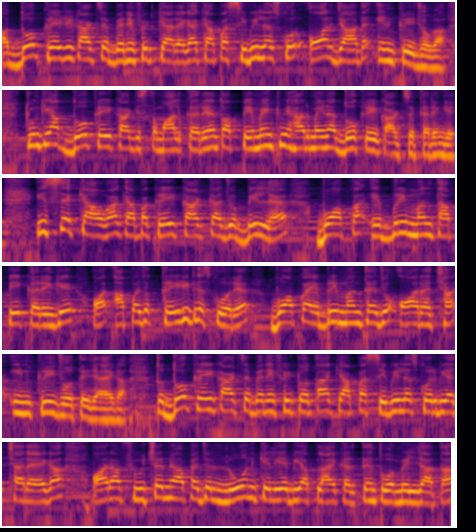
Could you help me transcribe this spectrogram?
और दो क्रेडिट कार्ड से बेनिफिट क्या रहेगा कि आपका सिविल स्कोर और ज़्यादा इंक्रीज होगा। क्योंकि आप दो क्रेडिट कार्ड इस्तेमाल कर रहे हैं तो आप पेमेंट भी हर महीना दो क्रेडिट कार्ड से करेंगे। इससे क्या होगा कि आपका क्रेडिट कार्ड का जो बिल है, वो आपका एवरी मंथ आप पे करेंगे और आपका जो क्रेडिट का स्कोर है, वो आपका एवरी मंथ है, जो और अच्छा इंक्रीज होते जाएगा। तो दो क्रेडिट कार्ड से बेनिफिट होता है कि आपका सिविल स्कोर भी अच्छा रहेगा और आप फ्यूचर में आप जो लोन के लिए भी अप्लाई करते हैं तो वो मिल जाता,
